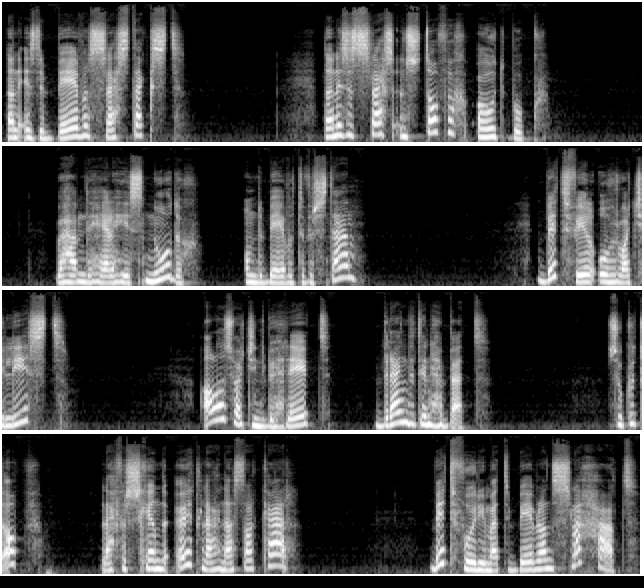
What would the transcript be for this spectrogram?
dan is de Bijbel slechts tekst. Dan is het slechts een stoffig oud boek. We hebben de Heilige Geest nodig om de Bijbel te verstaan. Bid veel over wat je leest. Alles wat je niet begrijpt, breng het in gebed. Zoek het op. Leg verschillende uitleggen naast elkaar. Bid voor je met de Bijbel aan de slag gaat.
